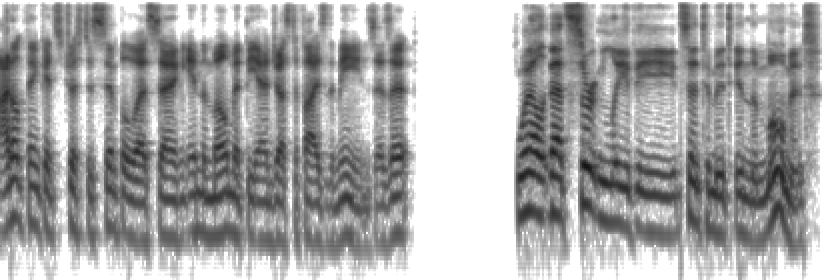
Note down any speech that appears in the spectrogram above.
I don't think it's just as simple as saying in the moment the end justifies the means, is it? Well, that's certainly the sentiment in the moment.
